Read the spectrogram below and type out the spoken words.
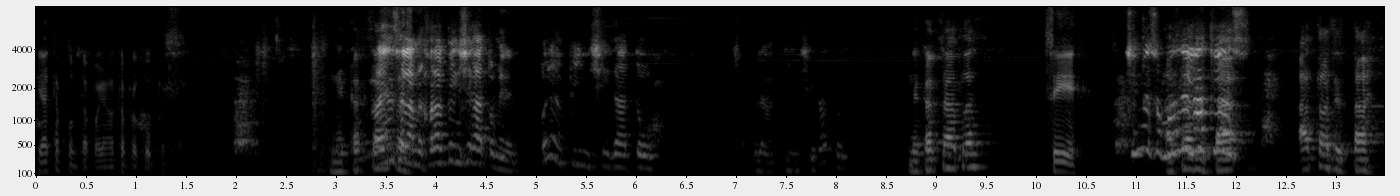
Ya te apunté, pues no te preocupes. Necaxa. Tráiganse la mejor al pinche gato, miren. Hola, pinche gato. Hola, pinche gato. Necaxa Atlas. Sí, Chinga su madre el Atlas está- Atlas. Atlas está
